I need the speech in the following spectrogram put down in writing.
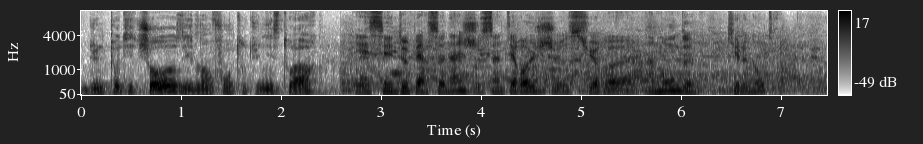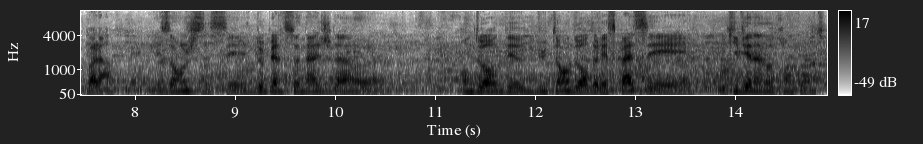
d'une petite chose, ils en font toute une histoire. Et ces deux personnages s'interrogent sur euh, un monde qui est le nôtre. Voilà, les anges, c'est ces deux personnages-là, euh, en dehors de- du temps, en dehors de l'espace, et, et qui viennent à notre rencontre.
